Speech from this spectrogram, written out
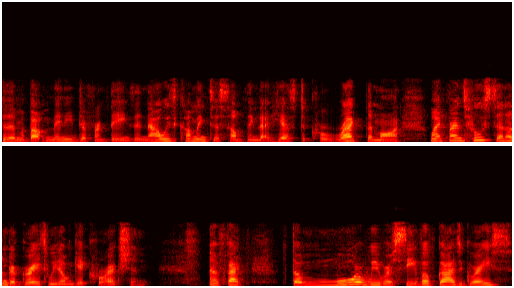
to them about many different things, and now he's coming to something that he has to correct them on. My friends, who said under grace we don't get correction? In fact, the more we receive of God's grace,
